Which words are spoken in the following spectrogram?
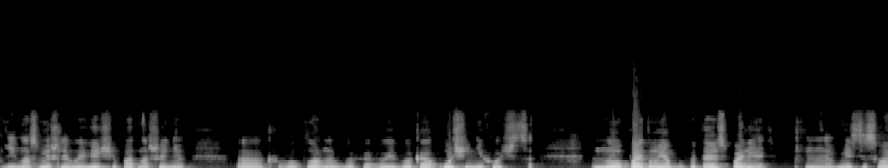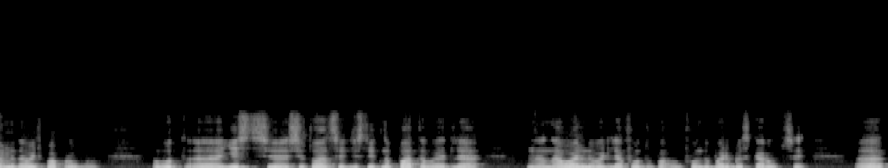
и насмешливые вещи по отношению Э, к плану ИВК очень не хочется. Но поэтому я попытаюсь понять вместе с вами, давайте попробуем. Вот э, есть э, ситуация действительно патовая для Навального, для фонда, фонда борьбы с коррупцией. В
